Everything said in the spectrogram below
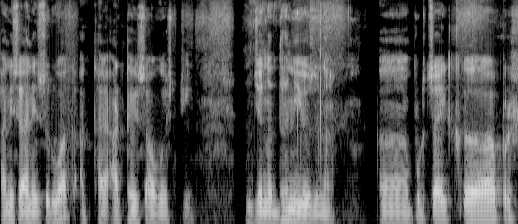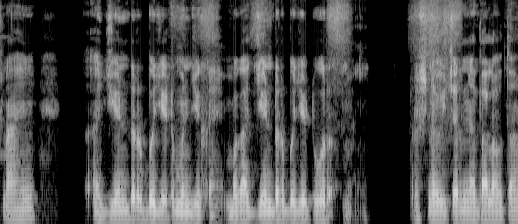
आणि आणि सुरुवात अठ्ठा अठ्ठावीस ऑगस्टची. जनधन योजना. पुढचा एक प्रश्न आहे जेंडर बजेट म्हणजे काय? बघा जेंडर बजेटवर प्रश्न विचारण्यात आला होता.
